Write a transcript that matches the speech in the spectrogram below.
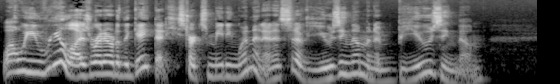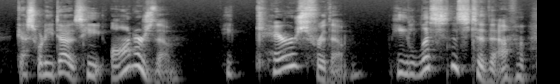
Well, we realize right out of the gate that he starts meeting women, and instead of using them and abusing them, guess what he does? He honors them, he cares for them, he listens to them.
